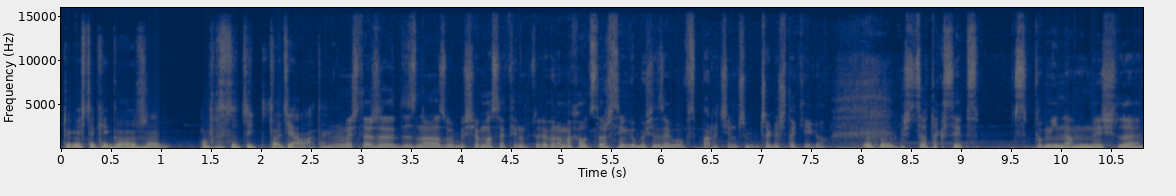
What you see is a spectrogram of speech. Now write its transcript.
Czegoś takiego, że po prostu to, to działa, tak? Myślę, że znalazłoby się masę firm, które w ramach outsourcingu by się zajęło wsparciem czy czegoś takiego. Wiesz co, tak sobie wspominam, myślę...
